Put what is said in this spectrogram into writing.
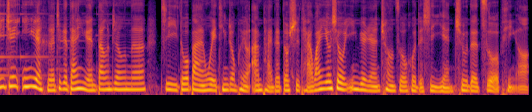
DJ 音乐盒。这个单元当中呢，记忆多半为听众朋友安排的都是台湾优秀音乐人创作或者是演出的作品啊。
